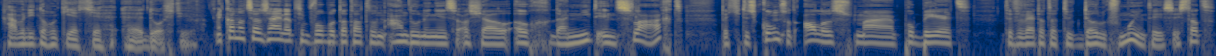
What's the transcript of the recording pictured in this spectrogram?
gaan we niet nog een keertje eh, doorsturen. En kan het zo zijn dat je bijvoorbeeld dat dat een aandoening is als jouw oog daar niet in slaagt? Dat je dus constant alles maar probeert te verwerken, dat dat natuurlijk dodelijk vermoeiend is. Is dat,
